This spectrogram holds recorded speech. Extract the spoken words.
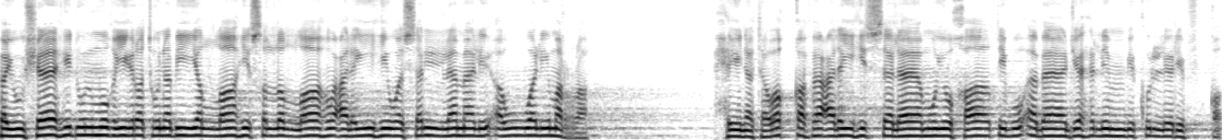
فيشاهد المغيرة نبي الله صلى الله عليه وسلم لأول مرة. حين توقف عليه السلام يخاطب أبا جهل بكل رفق.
